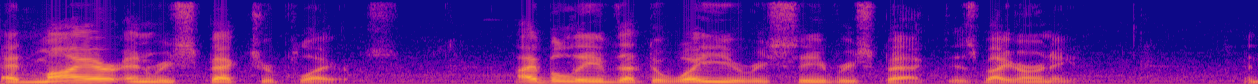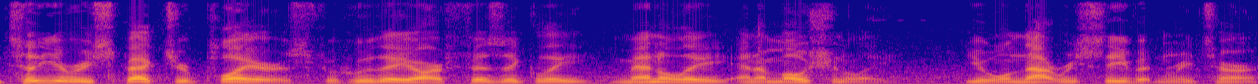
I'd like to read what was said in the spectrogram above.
Admire and respect your players. I believe that the way you receive respect is by earning it. Until you respect your players for who they are physically, mentally, and emotionally, you will not receive it in return.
